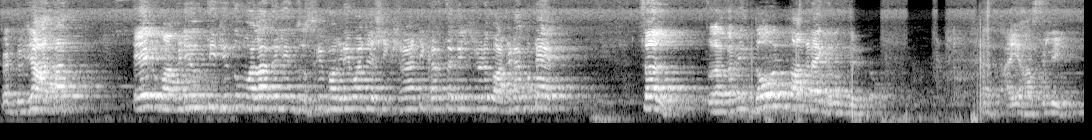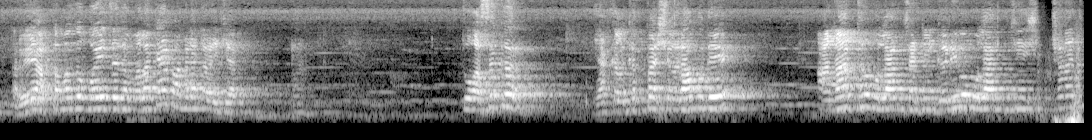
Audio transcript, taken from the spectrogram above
कारण तुझ्या हातात एक बांगडी होती जी तू मला दिली. दुसरी बांगडी माझ्या शिक्षणासाठी खर्च केली. तुझ्या बांगड्या कुठे आहेत? चल तुला आता मी दोन बांगड्या घेऊन देतो. आई हसली. अरे आता माझं वय झालं. मला काय बांगड्या करायच्या? तू असं कर. या कलकत्ता शहरामध्ये अनाथ मुलांसाठी गरीब मुलांची शिक्षणाची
